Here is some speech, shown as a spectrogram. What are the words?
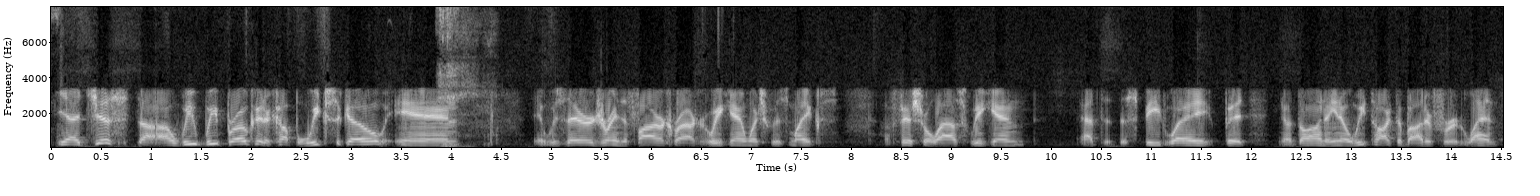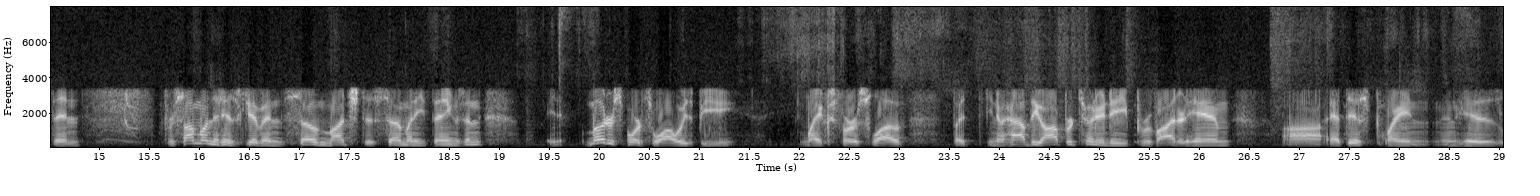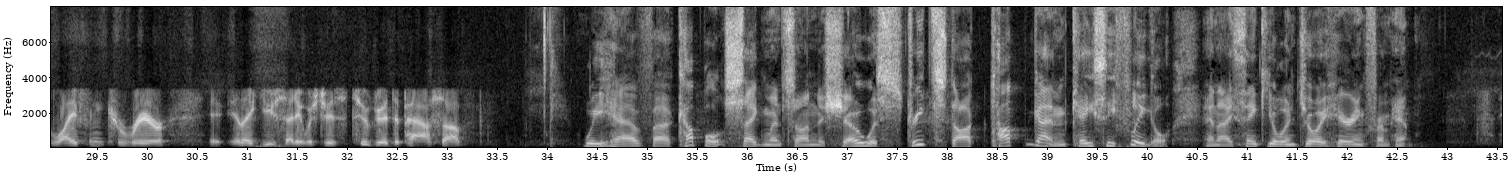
Yeah, just uh, we we broke it a couple weeks ago, and it was there during the Firecracker weekend, which was Mike's official last weekend at the, the Speedway. But you know, Don, you know, we talked about it for length, and for someone that has given so much to so many things, and you know, motorsports will always be Mike's first love. But you know, have the opportunity provided him uh, at this point in his life and career, it, it- like you said, it was just too good to pass up. We have a couple segments on the show with street stock top gun Casey Flegel, and I think you'll enjoy hearing from him.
